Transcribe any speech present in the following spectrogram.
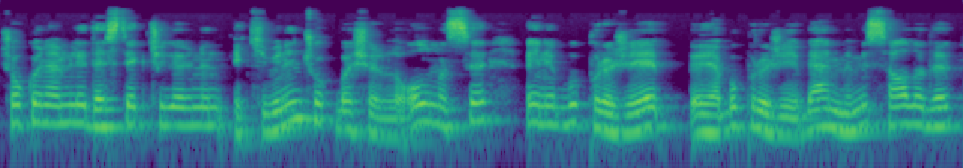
çok önemli destekçilerinin, ekibinin çok başarılı olması beni bu projeye veya bu projeyi beğenmemi sağladı.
